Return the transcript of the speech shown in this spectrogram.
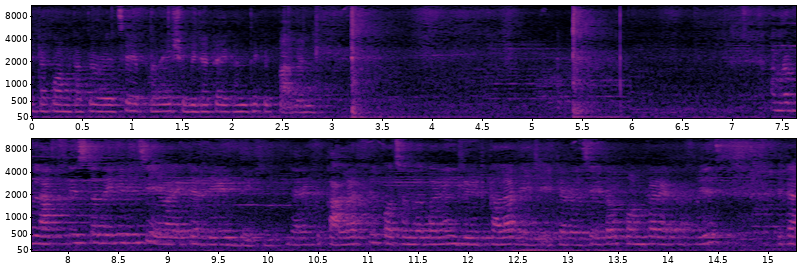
এটা কনকাতে রয়েছে, আপনারা এই সুবিধাটা এখান থেকে পাবেন। আমরা ব্ল্যাক ফ্রিজটা দেখে নিয়েছি, এবার একটা রেড দেখি। যারা একটু কালারফুল পছন্দ করেন রেড কালার এই যে এটা রয়েছে, এটাও কনকার একটা ফ্রিজ এটা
